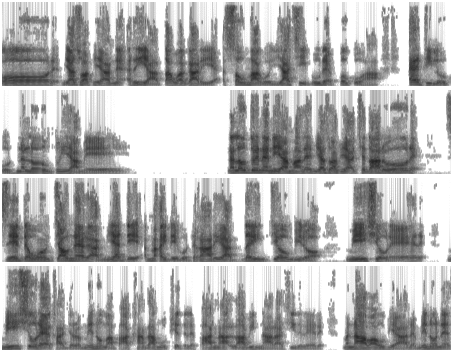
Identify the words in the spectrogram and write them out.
ကောတဲ့မြတ်စွာဘုရားနဲ့အရိယာတာဝကတွေရဲ့အဆုံးအမကိုရရှိဘူးတဲ့ပုဂ္ဂိုလ်ဟာအဲ့ဒီလိုကိုနှလုံးသွင်းရမယ်နှလုံးသွင်းတဲ့နေရာမှာလဲမြတ်စွာဘုရားချက်သားတော်တဲ့ ဇေတဝန်ကြောင်းတဲ့ကမြက်တွေအမိုက်တွေကိုဒကာတွေကသိမ့်ကျုံပြီးတော့မီးရှို့တယ်တဲ့မီးရှို့တဲ့အခါကျတော့မင်းတို့မှာဘာခံစားမှုဖြစ်တယ်လဲဘာနာလာပြီးနာတာရှိတယ်လဲတဲ့မနာပါဘူးဗျာတဲ့မင်းတို့နဲ့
